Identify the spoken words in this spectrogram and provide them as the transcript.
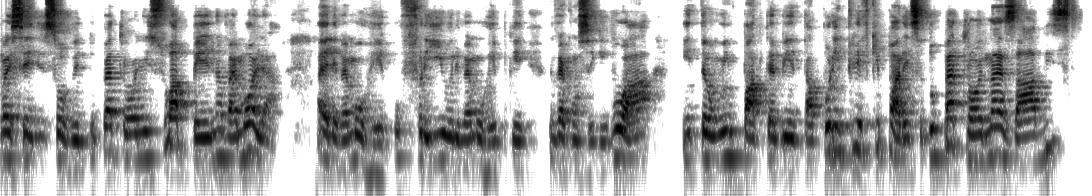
vai ser dissolvido no petróleo e sua pena vai molhar. Aí ele vai morrer por frio, ele vai morrer porque não vai conseguir voar. Então, o impacto ambiental, por incrível que pareça, do petróleo nas aves,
